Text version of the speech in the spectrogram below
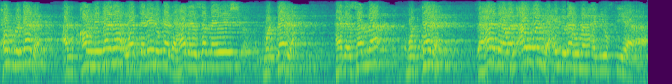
حكم كذا. القول كذا والدليل كذا. هذا يسمى إيش؟ متبع. هذا يسمى متبع. فهذا والأول يحل لهما أن يفتيا.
